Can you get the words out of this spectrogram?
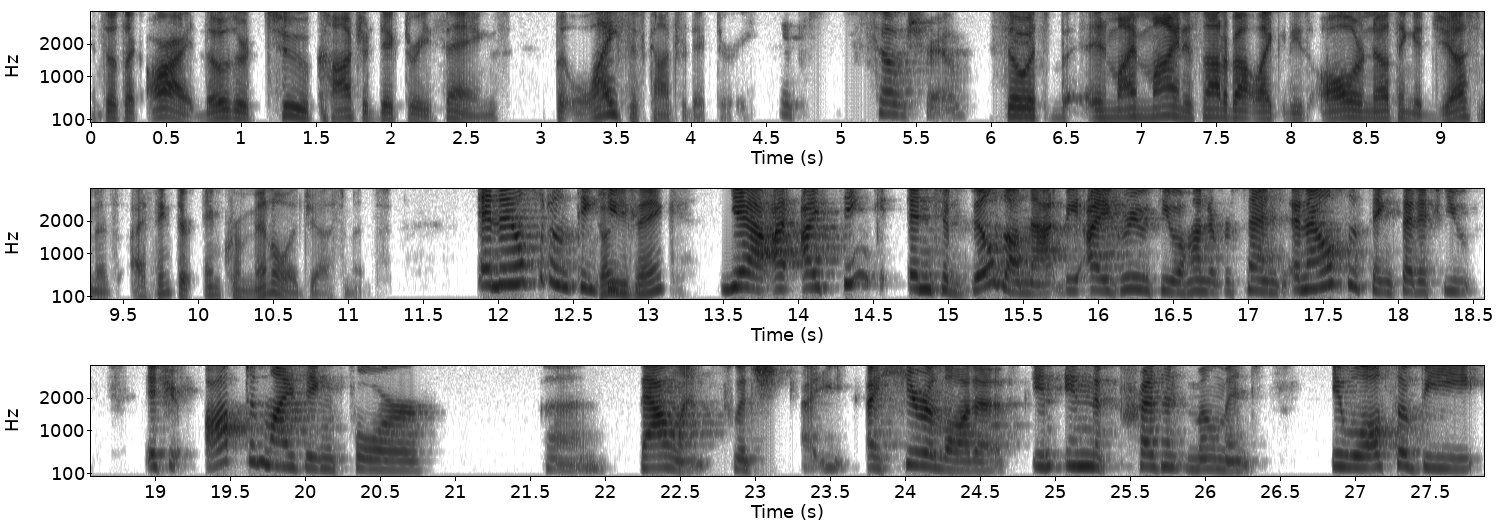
And so it's like, all right, those are two contradictory things, but life is contradictory. It's so true. So it's in my mind, it's not about like these all or nothing adjustments. I think they're incremental adjustments. And I also don't think Don't you, you think? Yeah, I, I think, and to build on that, be- I agree with you 100%. And I also think that if you if you're optimizing for um, balance, which I, I hear a lot of in in the present moment, it will also be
